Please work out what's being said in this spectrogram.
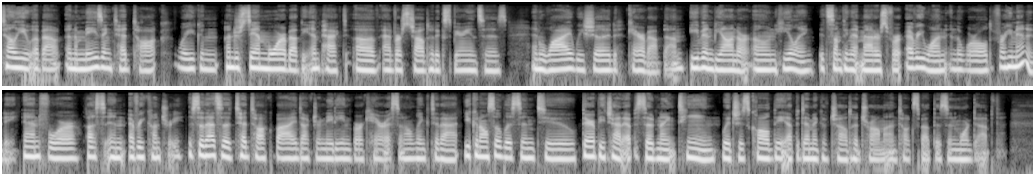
tell you about an amazing TED Talk where you can understand more about the impact of adverse childhood experiences and why we should care about them, even beyond our own healing. It's something that matters for everyone in the world, for humanity, and for us in every country. So that's a TED Talk by Dr. Nadine Burke Harris, and I'll link to that. You can also listen to Therapy Chat episode 19, which is called The Epidemic of Childhood Trauma, and talks about this in more depth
